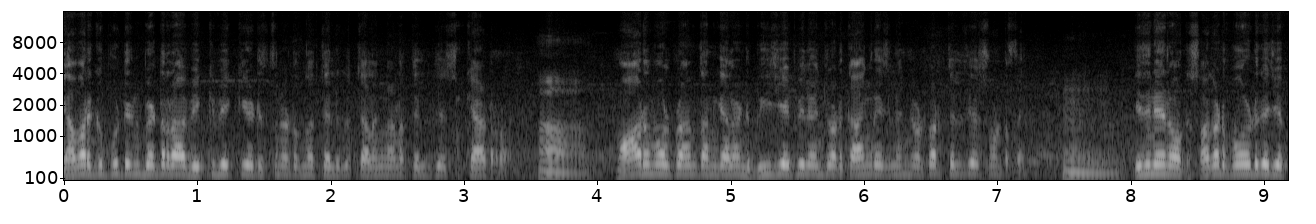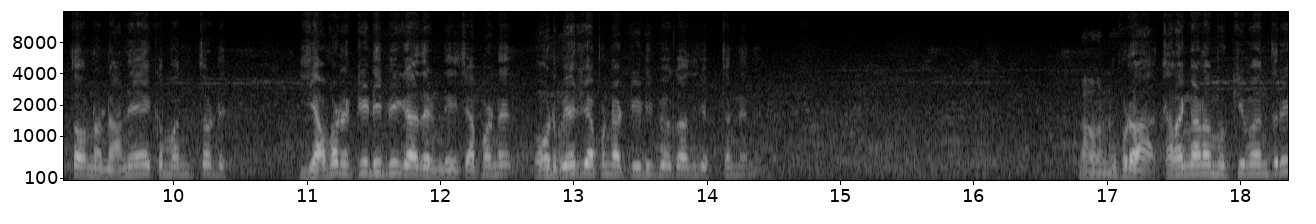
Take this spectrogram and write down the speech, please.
ఎవరికి పుట్టిన బిడ్డరా వెక్కి వెక్కి ఏడుస్తున్నట్టుందో తెలుగు తెలంగాణ తెలుగుదేశం కేటరు మారుమూల ప్రాంతానికి వెళ్ళండి బీజేపీ లేని చోట కాంగ్రెస్ లేని చోట కూడా తెలుగుదేశం ఉంటుంది. ఇది నేను ఒక సగటు పౌరుడిగా చెప్తా ఉన్నాను. అనేక మందితో ఎవడ టీడీపీ కాదండి? చెప్పండి. ఒకటి పేరు చెప్పండి ఆ టీడీపీ కాదు చెప్తాను నేను. అవును. ఇప్పుడు తెలంగాణ ముఖ్యమంత్రి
